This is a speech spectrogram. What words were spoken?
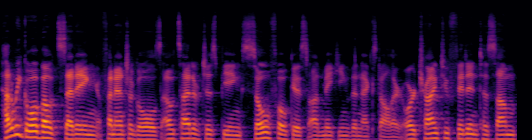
how do we go about setting financial goals outside of just being so focused on making the next dollar or trying to fit into some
